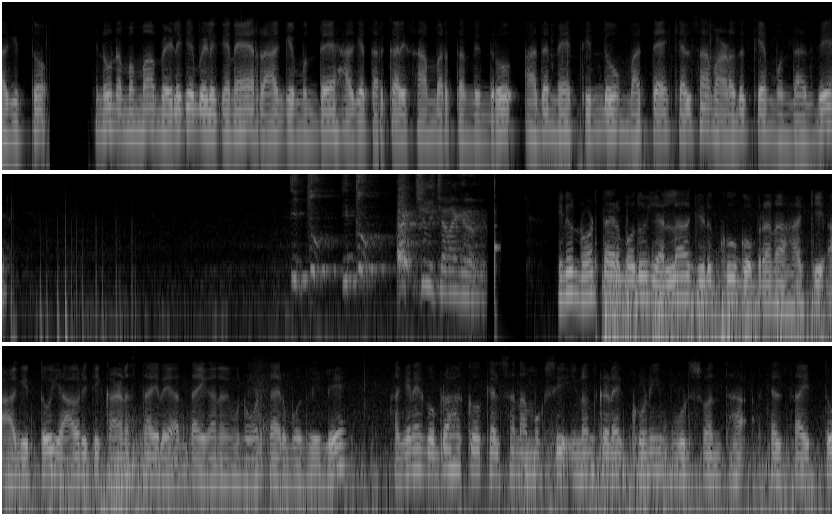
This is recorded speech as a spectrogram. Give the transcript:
ಆಗಿತ್ತು. ಇನ್ನು ನಮ್ಮಮ್ಮ ಬೆಳಿಗ್ಗೆ ಬೆಳಿಗ್ಗೆನೆ ರಾಗಿ ಮುದ್ದೆ ಹಾಗೆ ತರಕಾರಿ ಸಾಂಬಾರು ತಂದಿದ್ರು. ಅದನ್ನೇ ತಿಂದು ಮತ್ತೆ ಕೆಲಸ ಮಾಡೋದಕ್ಕೆ ಮುಂದಾದ್ವಿ. ಚೆನ್ನಾಗಿರೋದು. ಇನ್ನು ನೋಡ್ತಾ ಇರ್ಬೋದು ಎಲ್ಲ ಗಿಡಕ್ಕೂ ಗೊಬ್ಬರನ ಹಾಕಿ ಆಗಿತ್ತು. ಯಾವ ರೀತಿ ಕಾಣಿಸ್ತಾ ಇದೆ ಅಂತ ಈಗ ನೀವು ನೋಡ್ತಾ ಇರ್ಬೋದು ಇಲ್ಲಿ. ಹಾಗೆಯೇ ಗೊಬ್ಬರ ಹಾಕೋ ಕೆಲಸನ ಮುಗಿಸಿ ಇನ್ನೊಂದು ಕಡೆ ಗುಣಿ ಬೂಡಿಸುವಂತಹ ಕೆಲಸ ಇತ್ತು.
